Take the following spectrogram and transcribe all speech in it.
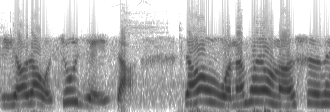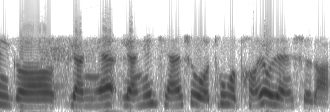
比较让我纠结一下。然后我男朋友呢是那个两年两年前是我通过朋友认识的，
